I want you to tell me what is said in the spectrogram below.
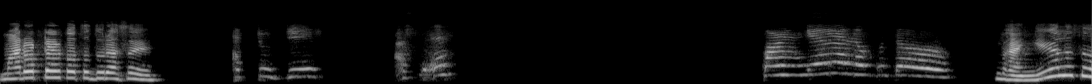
মারোটার কত দূর আছে? ভাঙ্গে গেল তো?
